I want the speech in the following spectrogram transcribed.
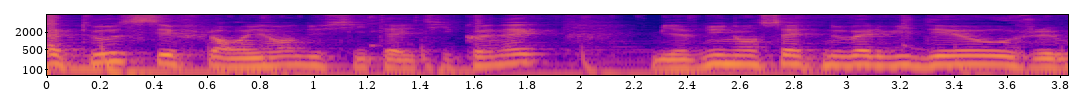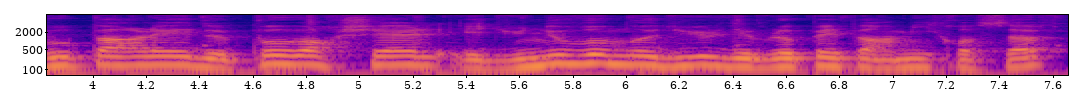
à tous, c'est Florian du site IT Connect. Bienvenue dans cette nouvelle vidéo où je vais vous parler de PowerShell et du nouveau module développé par Microsoft,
